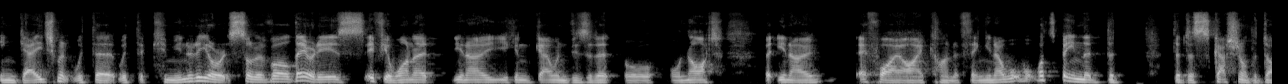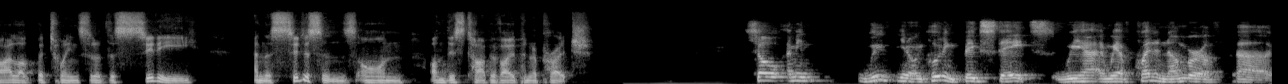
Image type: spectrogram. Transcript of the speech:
engagement with the with the community or it's sort of well there it is if you want it you know you can go and visit it or or not but you know FYI kind of thing you know what's been the the, the discussion or the dialogue between sort of the city and the citizens on on this type of open approach? So i mean we, you know, including big states, we have, and we have quite a number of uh,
